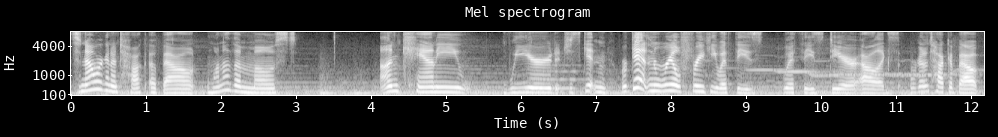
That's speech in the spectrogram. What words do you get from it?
So now we're going to talk about one of the most uncanny, weird, just getting we're getting real freaky with these with these deer, Alex. We're going to talk about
